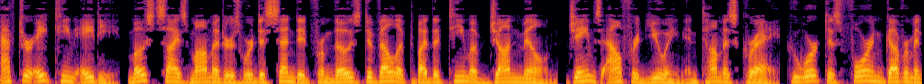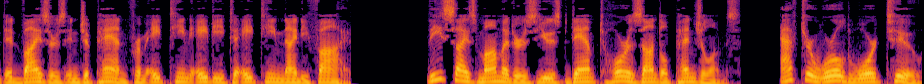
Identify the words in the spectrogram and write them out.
After 1880, most seismometers were descended from those developed by the team of John Milne, James Alfred Ewing and Thomas Gray, who worked as foreign government advisors in Japan from 1880 to 1895. These seismometers used damped horizontal pendulums. After World War II,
